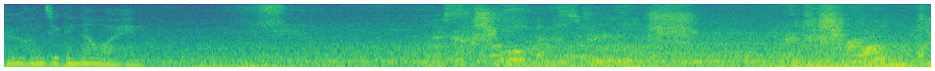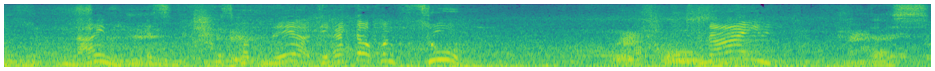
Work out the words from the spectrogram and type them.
Hören Sie genauer hin. Was ist das? Nein, es, es kommt näher, direkt auf uns zu. Nein! Das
